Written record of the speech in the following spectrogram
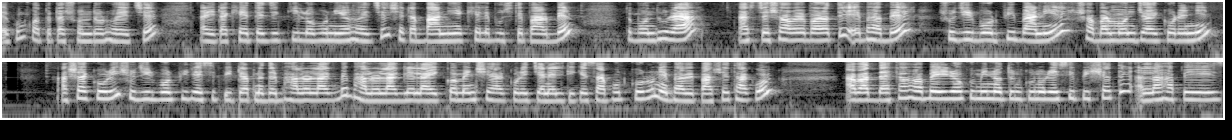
দেখুন কতটা সুন্দর হয়েছে। আর এটা খেতে যে কী লোভনীয় হয়েছে, সেটা বানিয়ে খেলে বুঝতে পারবেন। তো বন্ধুরা আসছে সবাই বরাতে এভাবে সুজির বরফি বানিয়ে সবার মন জয় করে নিন। আশা করি সুজির বরফির রেসিপিটা আপনাদের ভালো লাগবে। ভালো লাগলে লাইক, কমেন্ট, শেয়ার করে চ্যানেলটিকে সাপোর্ট করুন। এভাবে পাশে থাকুন। আবার দেখা হবে এইরকমই নতুন কোনো রেসিপির সাথে। আল্লাহ হাফেজ।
